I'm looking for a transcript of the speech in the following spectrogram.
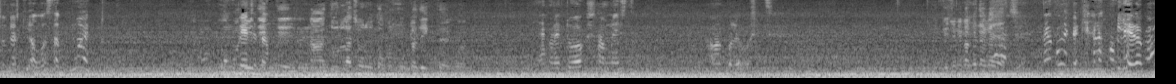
চোখের কি অবস্থা ঘুমা একটু ঘুম পেয়েছে তো দেখতে না দোল্লা চড়বো তখন মুখটা দেখতে একবার ওয়াক সামনে এসছে। আমার কোলে বসেছে। পেছনে কাকে দেখা যাচ্ছে? দেখো এটা কেন বললে এরকম?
